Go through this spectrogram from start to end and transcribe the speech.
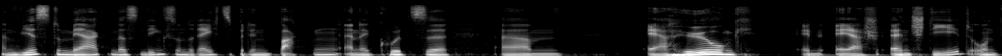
dann wirst du merken, dass links und rechts bei den Backen eine kurze ähm, Erhöhung er- entsteht und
